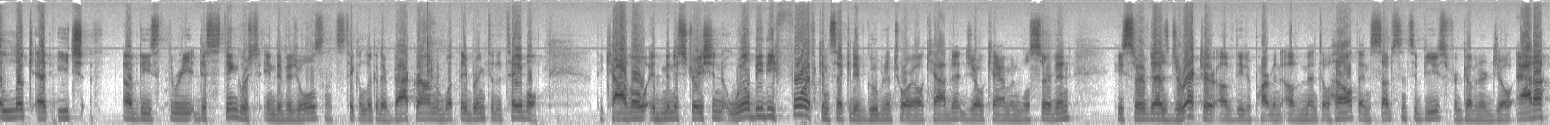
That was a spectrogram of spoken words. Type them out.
a look at each of these three distinguished individuals. Let's take a look at their background and what they bring to the table. The Calvo administration will be the fourth consecutive gubernatorial cabinet Joe Cameron will serve in. He served as director of the Department of Mental Health and Substance Abuse for Governor Joe Ada,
